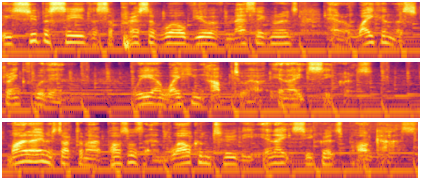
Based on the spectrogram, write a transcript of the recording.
We supersede the suppressive worldview of mass ignorance and awaken the strength within we are waking up to our innate secrets. My name is Dr. Mark Postles, and welcome to the Innate Secrets podcast.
